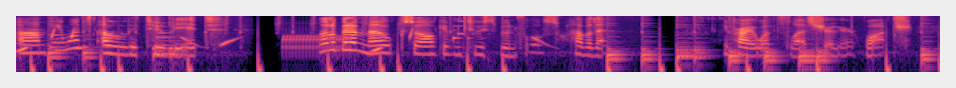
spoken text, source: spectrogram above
Um, he wants a little bit. A little bit of milk, so I'll give him two spoonfuls. How about that? He probably wants less sugar. Watch. and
